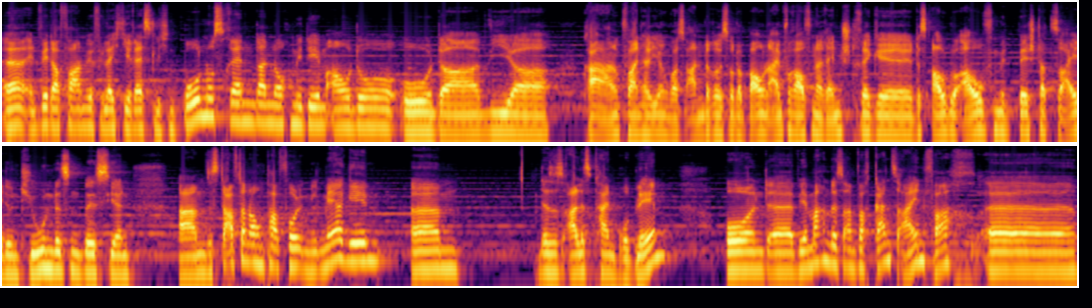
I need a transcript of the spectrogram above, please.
Äh, entweder fahren wir vielleicht die restlichen Bonusrennen dann noch mit dem Auto oder wir, keine Ahnung, fahren halt irgendwas anderes oder bauen einfach auf einer Rennstrecke das Auto auf mit bester Zeit und tunen das ein bisschen. Ähm, das darf dann auch ein paar Folgen mehr gehen. Ähm, das ist alles kein Problem. Und äh, wir machen das einfach ganz einfach. Äh,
